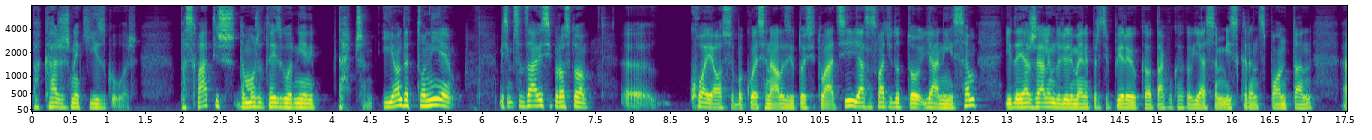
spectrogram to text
pa kažeš neki izgovor, pa shvatiš da možda taj izgovor nije ni tačan. I onda to nije, mislim, sad zavisi prosto e, ko je osoba koja se nalazi u toj situaciji. Ja sam shvatio da to ja nisam i da ja želim da ljudi mene percipiraju kao takvu kakav jesam, iskren, spontan, uh,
